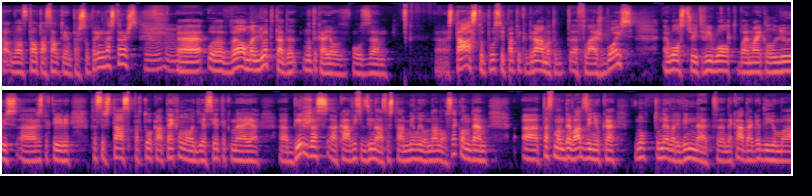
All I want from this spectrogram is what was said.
vēl tautā sauktiem par superinvestors. Mm -hmm. vēl man ļoti tāda, nu, tā kā jau uz stāstu pusi patika grāmata Flashboys. Uh, Wall Street Revolt by Michael Lewis. Respektīvi, tas ir stāsts par to, kā tehnoloģijas ietekmēja biržas, kā visi zinās uz tām miljonu nanosekundēm. Tas man deva atziņu, ka nu, tu nevari vinnēt nekādā gadījumā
